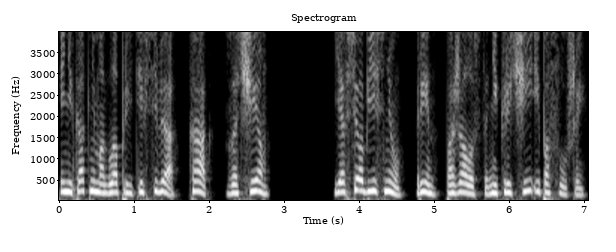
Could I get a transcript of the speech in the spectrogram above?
и никак не могла прийти в себя. Как? Зачем? Я все объясню. Рин, пожалуйста, не кричи и послушай.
